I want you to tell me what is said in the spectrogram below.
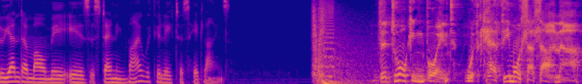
Luyanda Maume is standing by with your latest headlines. The Talking Point with Kathy Motlatlana.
